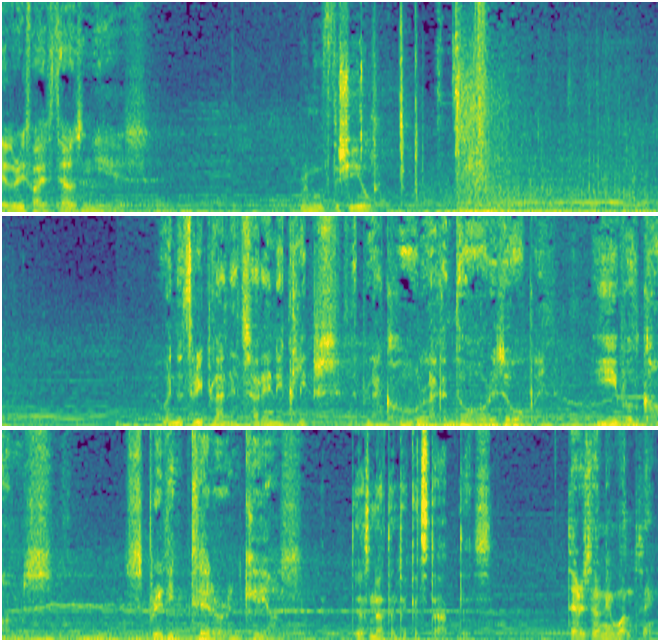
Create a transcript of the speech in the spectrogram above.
every 5,000 years. Remove the shield. When the three planets are in eclipse, the black hole like a door is open. Evil comes, spreading terror and chaos. There's nothing that can stop this. There is only one thing.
